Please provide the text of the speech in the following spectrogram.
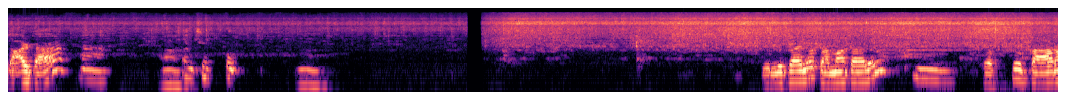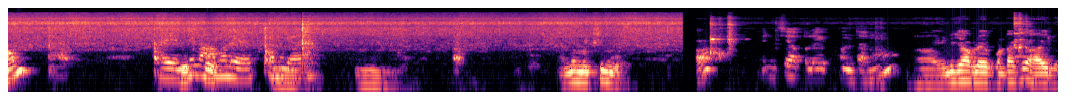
సాల్టా? కొంచెం ఉప్పు. ఉల్లిపాయలు టమాటాలు. పసుపు కారం అవన్నీ మామూలు వేస్తాను కదా. అన్నీ మిక్సింగ్? ఎండు చేపలు వేపుకుంటాను. ఎండు చేపలు వేపుకుంటాకి ఆయిల్.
